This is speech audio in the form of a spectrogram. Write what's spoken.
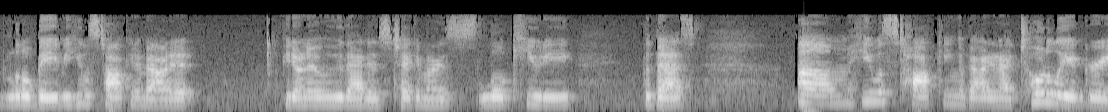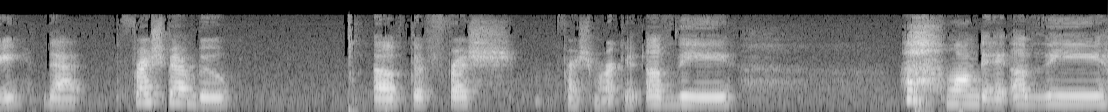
little baby, he was talking about it. If you don't know who that is, check him out. He's little cutie, the best. Um, he was talking about it, and I totally agree, that fresh bamboo of the fresh, fresh market, of the, long day, of the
